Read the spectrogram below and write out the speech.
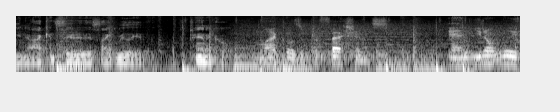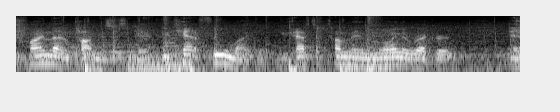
you know, I consider this like really a pinnacle. Michael's a perfectionist, and you don't really find that in pop music today. You can't fool Michael. You have to come in knowing the record, and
